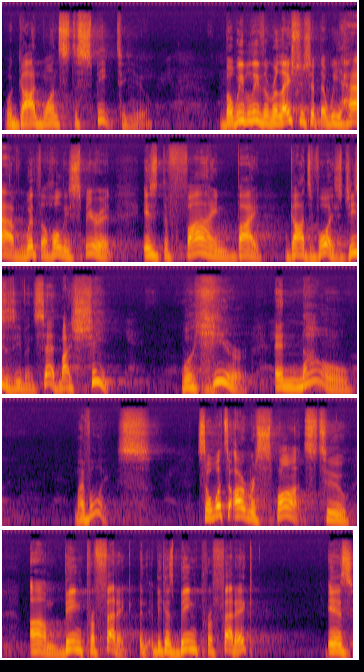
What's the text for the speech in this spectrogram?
what God wants to speak to you. But we believe the relationship that we have with the Holy Spirit is defined by God's voice. Jesus even said, My sheep will hear and know my voice. So, what's our response to um, being prophetic, because being prophetic is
